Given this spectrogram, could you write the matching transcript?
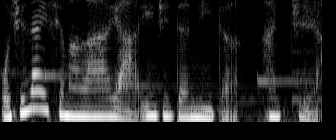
我是在喜马拉雅一直等你的阿志啊。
